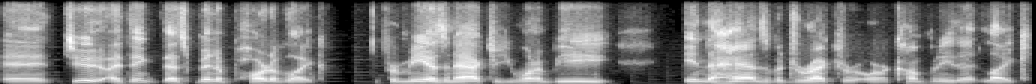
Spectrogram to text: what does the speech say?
and dude, I think that's been a part of like for me as an actor, you want to be in the hands of a director or a company that like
